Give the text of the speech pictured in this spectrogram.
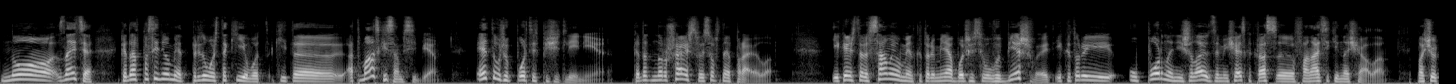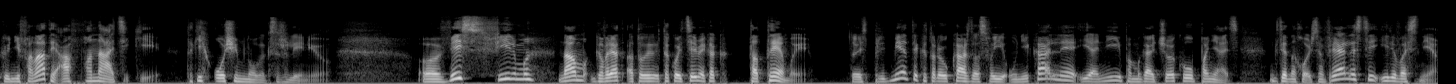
Но, знаете, когда в последний момент придумаешь такие вот какие-то отмазки сам себе, это уже портит впечатление. Когда ты нарушаешь свои собственные правила. И, конечно же, самый момент, который меня больше всего выбешивает, и который упорно не желают замечать как раз э, фанатики начала. Подчеркиваю, не фанаты, а фанатики. Таких очень много, к сожалению. Э, весь фильм нам говорят о той, такой теме, как тотемы. То есть предметы, которые у каждого свои уникальные, и они помогают человеку понять, где находится в реальности или во сне.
